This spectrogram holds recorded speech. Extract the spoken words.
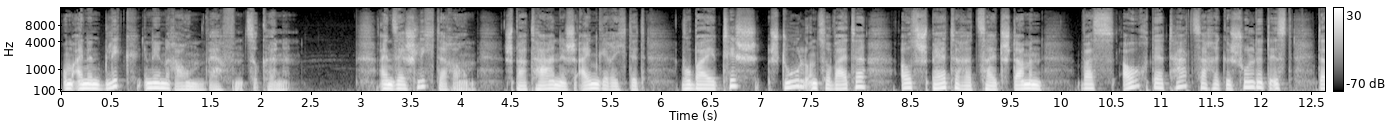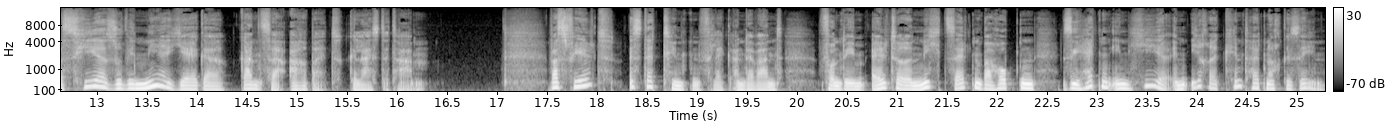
um einen Blick in den Raum werfen zu können. Ein sehr schlichter Raum, spartanisch eingerichtet, wobei Tisch, Stuhl und so weiter aus späterer Zeit stammen, was auch der Tatsache geschuldet ist, dass hier Souvenirjäger ganze Arbeit geleistet haben. Was fehlt, ist der Tintenfleck an der Wand, von dem Ältere nicht selten behaupten, sie hätten ihn hier in ihrer Kindheit noch gesehen.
